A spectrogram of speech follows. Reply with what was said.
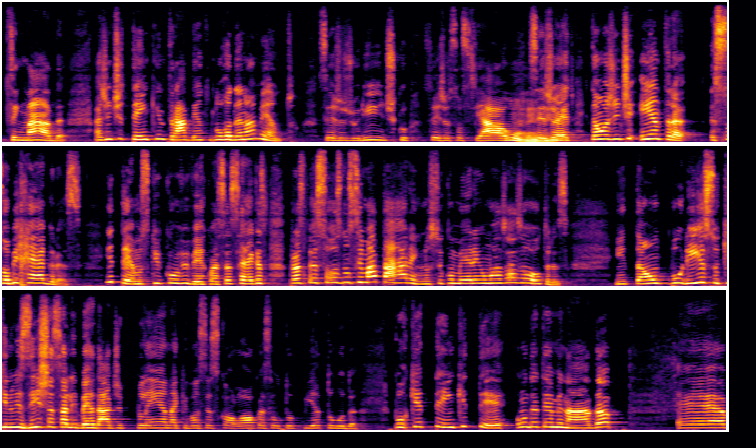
sem nada, a gente tem que entrar dentro do ordenamento, seja jurídico, seja social, Uhum. seja ético. Então a gente entra sob regras e temos que conviver com essas regras para as pessoas não se matarem, não se comerem umas às outras. Então, por isso que não existe essa liberdade plena que vocês colocam, essa utopia toda. Porque tem que ter um determinada é,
